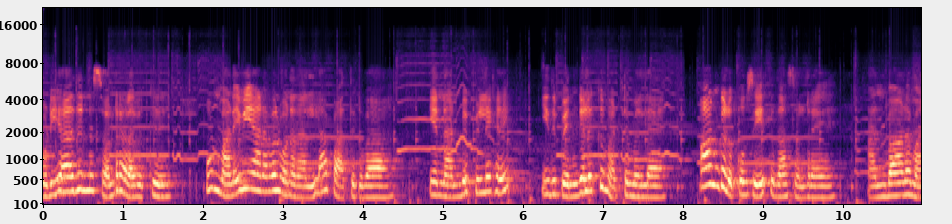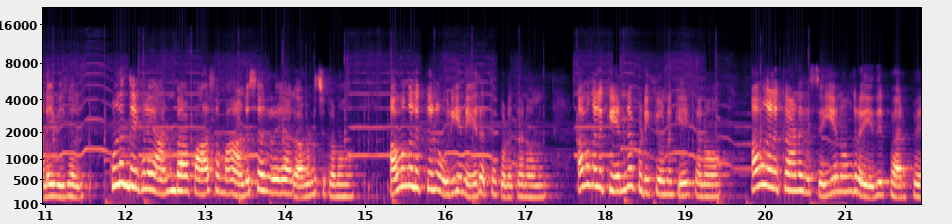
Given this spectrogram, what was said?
முடியாதுன்னு சொல்கிற அளவுக்கு உன் மனைவியானவள் உன்னை நல்லா பார்த்துக்குவா. என் அன்பு பிள்ளைகளே இது பெண்களுக்கு மட்டுமல்ல ஆண்களுக்கும் சேர்த்து தான் சொல்கிறேன் அன்பான மனைவிகள் குழந்தைகளை அன்பா பாசமா அனுசரணையாக கவனிச்சுக்கணும். அவங்களுக்குன்னு உரிய நேரத்தை கொடுக்கணும். அவங்களுக்கு என்ன பிடிக்கும்னு கேட்கணும். அவங்களுக்கானது செய்யணுங்கிற எதிர்பார்ப்பு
